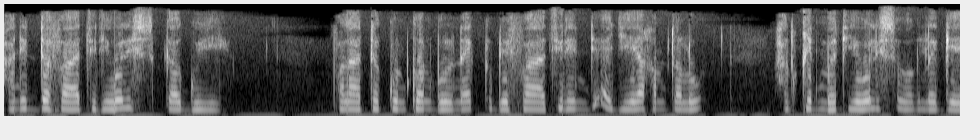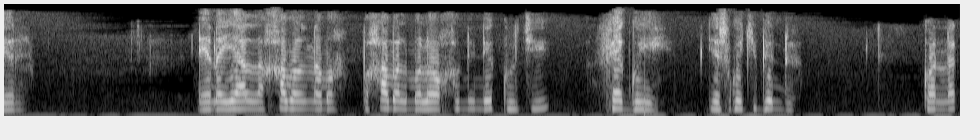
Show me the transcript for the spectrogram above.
xanit dafaatiri walis kàggu yi fala tëkkun kon bul nekk bi faatirin di aji xamtalu xan xidmat yi walis sama liggéeyal nee na yàlla xamal na ma ba xamal ma loo xam ne nekkul ci feggu yi desu ko ci bind kon nag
